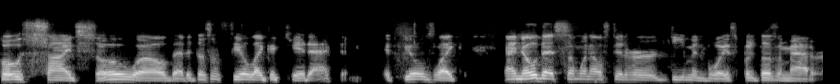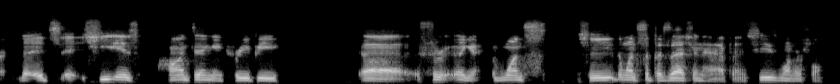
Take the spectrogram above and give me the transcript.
both sides so well that it doesn't feel like a kid acting. It feels like I know that someone else did her demon voice, but it doesn't matter. It's it, she is haunting and creepy. Uh, through like once she once the possession happens, she's wonderful.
